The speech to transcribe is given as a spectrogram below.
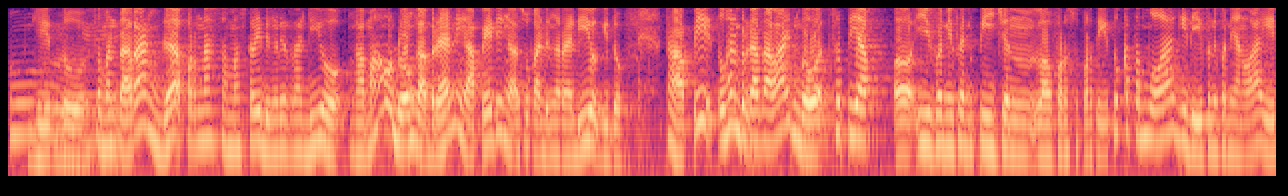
Oh, gitu. Sementara nggak pernah sama sekali dengerin radio, nggak mau dong, nggak berani, nggak pede, nggak suka denger radio gitu. Tapi Tuhan berkata lain bahwa setiap uh, event-event pigeon lover seperti itu ketemu lagi di event-event yang lain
